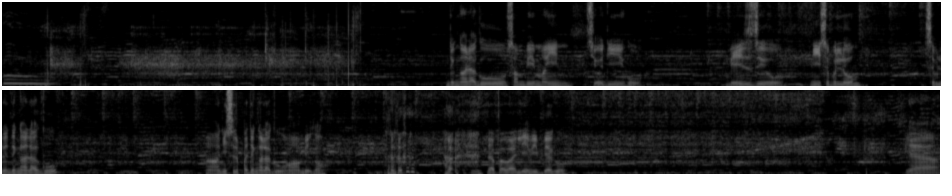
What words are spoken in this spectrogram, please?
Woo. Dengar lagu sambil main COD ho. Beza oh. Ni sebelum sebelum dengar lagu. Ha, ni selepas dengar lagu. Ha, ambil kau. Dapat balik MVP aku. Yeah.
